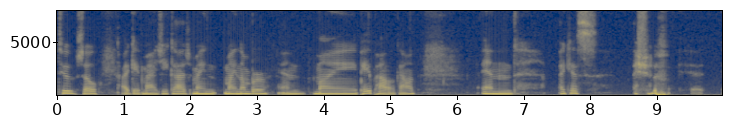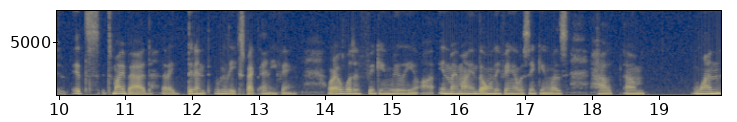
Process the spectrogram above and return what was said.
too. So I gave my IG cash, my my number, and my PayPal account, and I guess I should have. It's it's my bad that I didn't really expect anything, or I wasn't thinking really. Uh, in my mind, the only thing I was thinking was how um, one,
